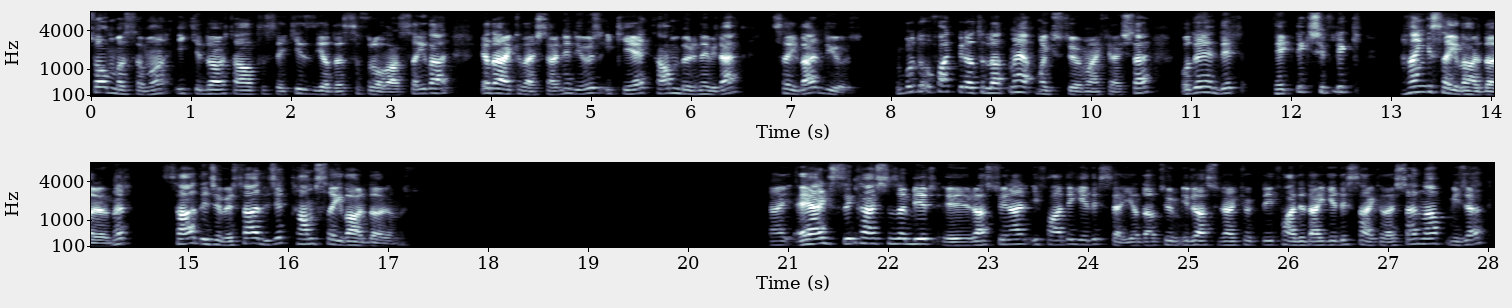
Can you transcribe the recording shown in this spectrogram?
Son basımı 2, 4, 6, 8 ya da 0 olan sayılar ya da arkadaşlar ne diyoruz? 2'ye tam bölünebilen sayılar diyoruz. Burada ufak bir hatırlatma yapmak istiyorum arkadaşlar. O da nedir? Teklik, çiftlik hangi sayılarda aranır? Sadece ve sadece tam sayılarda aranır. Yani eğer sizin karşınıza bir e, rasyonel ifade gelirse ya da atıyorum irrasyonel köklü ifadeler gelirse arkadaşlar ne yapmayacağız?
